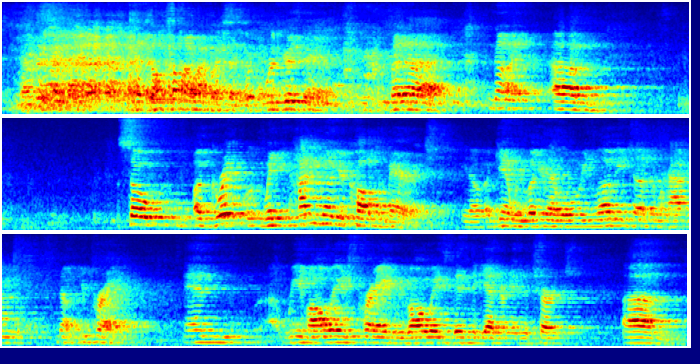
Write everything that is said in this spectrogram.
Don't tell my wife I said we're, we're good there. But uh, no, um, so a great when how do you know you're called to marriage? You know, again, we look at that. Well, we love each other. We're happy. No, you pray, and we've always prayed. We've always been together in the church. Um,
